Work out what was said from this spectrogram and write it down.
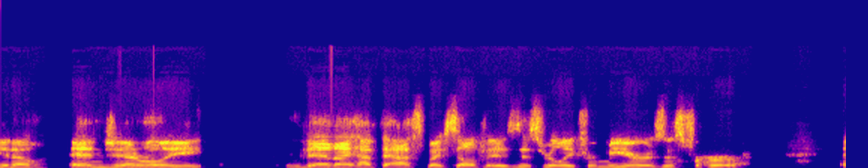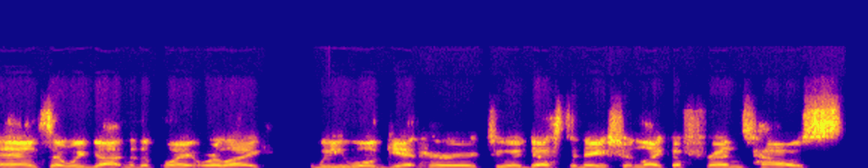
you know? And generally then i have to ask myself is this really for me or is this for her? And so we've gotten to the point where like we will get her to a destination like a friend's house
